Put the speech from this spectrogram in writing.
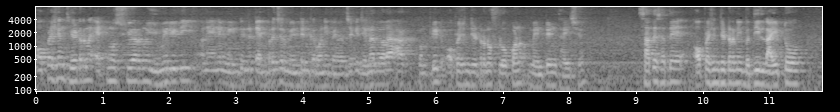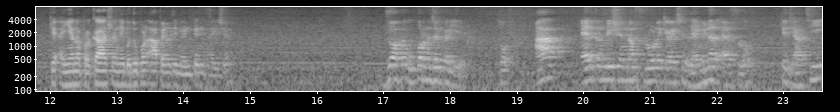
ઓપરેશન થિયેટરના એટમોસ્ફિયરનું હ્યુમિડિટી અને એને મેન્ટેન ટેમ્પરેચર મેન્ટેન કરવાની પેનલ છે કે જેના દ્વારા આ કમ્પ્લીટ ઓપરેશન થિયેટરનો ફ્લો પણ મેન્ટેન થાય છે. સાથે સાથે ઓપરેશન થિયેટરની બધી લાઇટો કે અહીંયાનો પ્રકાશ અને એ બધું પણ આ પેનલથી મેન્ટેન થાય છે. જો આપણે ઉપર નજર કરીએ તો આ એર કન્ડિશનના ફ્લોને કહેવાય છે લેમિનર એર ફ્લો કે જ્યાંથી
